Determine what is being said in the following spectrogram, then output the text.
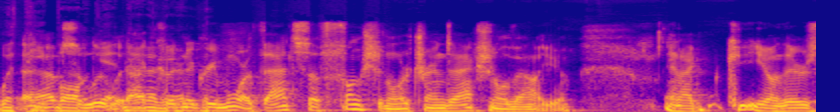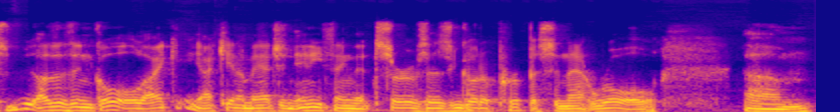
with people. Absolutely, I couldn't agree more. That's a functional or transactional value and I, you know, there's other than gold, I, I can't imagine anything that serves as good a purpose in that role. Um,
